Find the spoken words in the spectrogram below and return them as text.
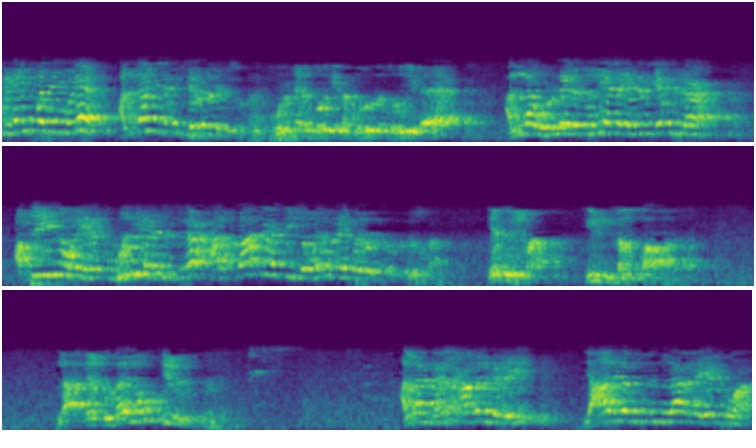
கிடைப்பதை விட அதுதான் எனக்கு சிறந்தது என்று சொன்னார். ஒரு நேர தொழுகை நான் தொழுகிற தொழுகையில அல்ல ஒரு நேர தொழுகை அல்ல என்னன்னு கேட்டுட்டேன் அப்படின்னு ஒரு எனக்கு உறுதி கிடைச்சிருச்சுன்னா அதுதான் எனக்கு இந்த உலகம் கிடைப்பது சொன்னார் ஏன் தெரியுமா நல்ல அமல்களை யாரிடம் இருந்துதான் ஏற்றுக்குவான்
